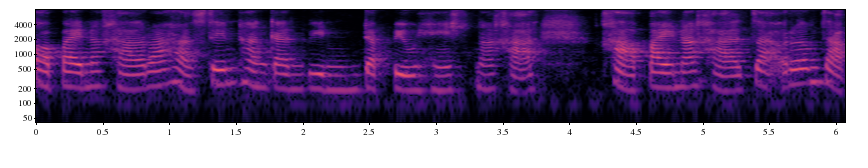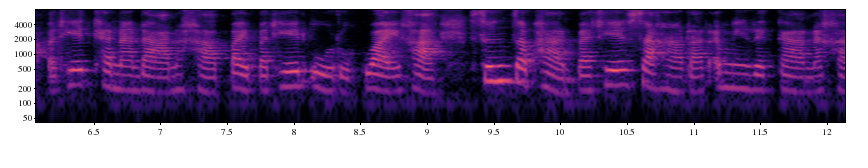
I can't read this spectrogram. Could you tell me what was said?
ต่อไปนะคะ รหัสเส้นทางการบิน WH นะคะ ขาไปนะคะจะเริ่มจากประเทศแคนาดานะคะ ไปประเทศอูรุกวัยค่ะ ซึ่งจะผ่านประเทศสหรัฐอเมริกานะคะ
